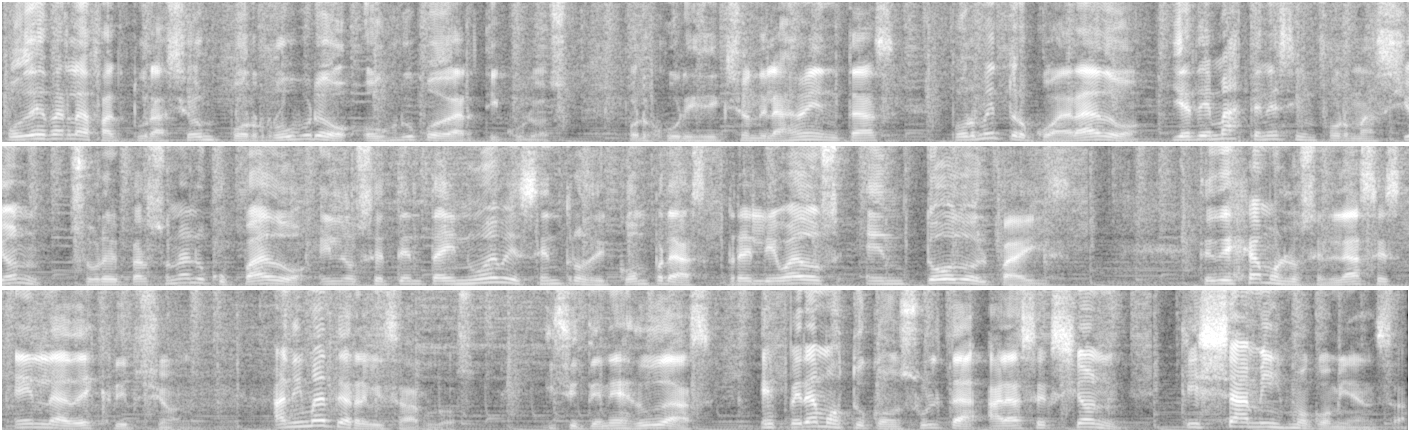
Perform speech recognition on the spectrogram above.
podés ver la facturación por rubro o grupo de artículos, por jurisdicción de las ventas, por metro cuadrado y además tenés información sobre el personal ocupado en los 79 centros de compras relevados en todo el país. Te dejamos los enlaces en la descripción. Anímate a revisarlos. Y si tenés dudas, esperamos tu consulta a la sección que ya mismo comienza.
